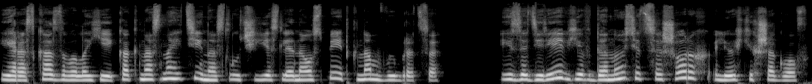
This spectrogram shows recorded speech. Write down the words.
Я рассказывала ей, как нас найти на случай, если она успеет к нам выбраться. Из-за деревьев доносится шорох легких шагов.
